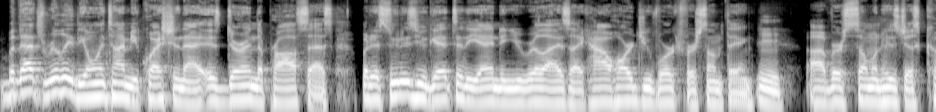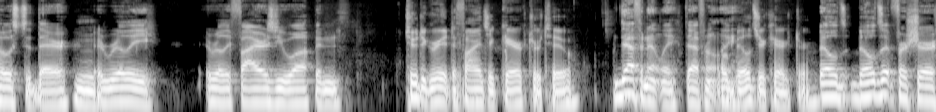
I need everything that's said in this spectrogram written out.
but that's really the only time you question that is during the process. But as soon as you get to the end and you realize like how hard you've worked for something uh, versus someone who's just coasted there, it really, it really fires you up and To a degree, it defines your character too, definitely, definitely. builds your character. builds builds it for sure.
